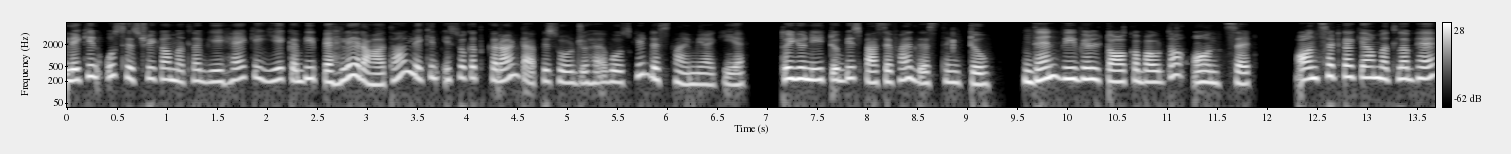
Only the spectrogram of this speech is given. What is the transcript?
लेकिन उस हिस्ट्री का मतलब ये है कि ये कभी पहले रहा था, लेकिन इस वक्त करंट एपिसोड जो है वो उसकी डिस्थाइमिया की है। तो you need to be specify this thing too then we will talk about the onset onset का क्या मतलब है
